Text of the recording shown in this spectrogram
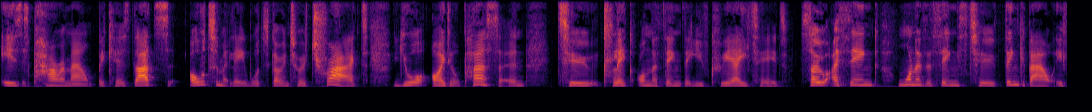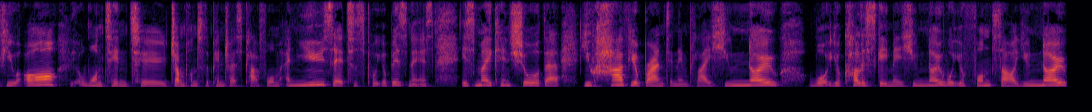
is paramount because that's ultimately what's going to attract your ideal person to click on the thing that you've created. So I think one of the things to think about if you are wanting to jump onto the Pinterest platform and use it to support your business is making sure that you have your branding in place. You know what your color scheme is, you know what your fonts are, you know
